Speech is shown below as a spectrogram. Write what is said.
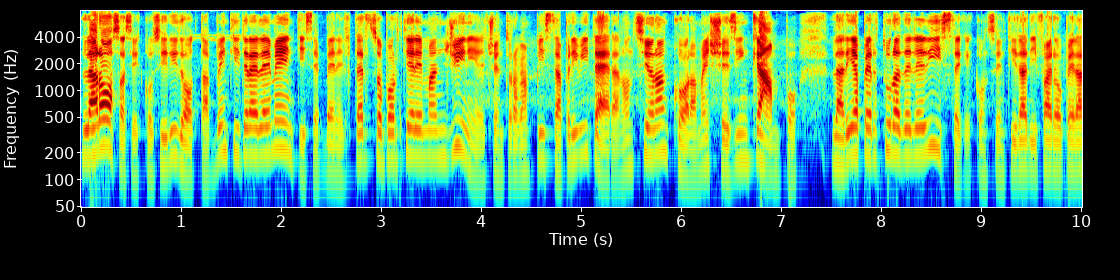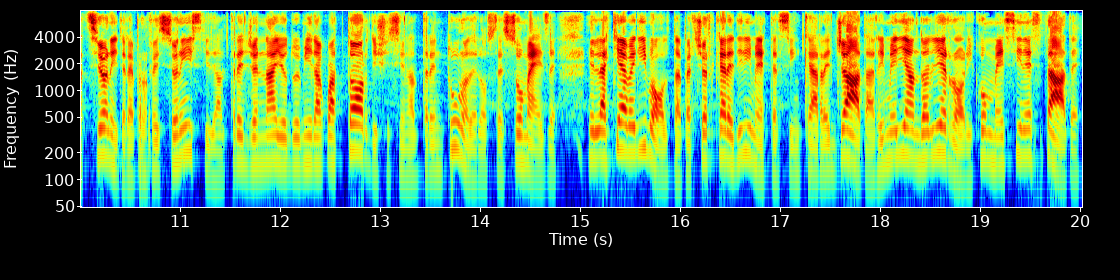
La rosa si è così ridotta a 23 elementi sebbene il terzo portiere Mangini e il centrocampista Privitera non siano ancora mai scesi in campo. La riapertura delle liste che consentirà di fare operazioni tra i professionisti dal 3 gennaio 2014 sino al 31 dello stesso mese è la chiave di volta per cercare di rimettersi in carreggiata rimediando agli errori commessi in estate.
